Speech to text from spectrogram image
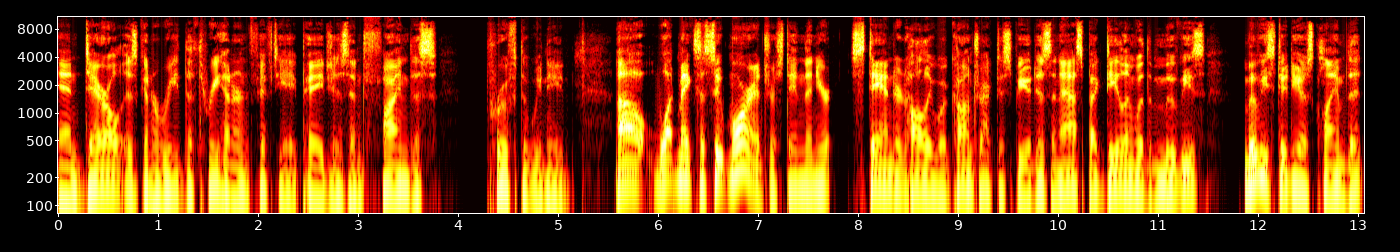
and Daryl is going to read the 358 pages and find this proof that we need. Uh, what makes a suit more interesting than your standard Hollywood contract dispute is an aspect dealing with the movies. Movie studios claim that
